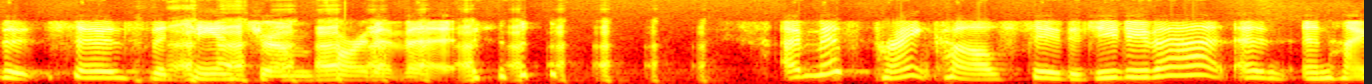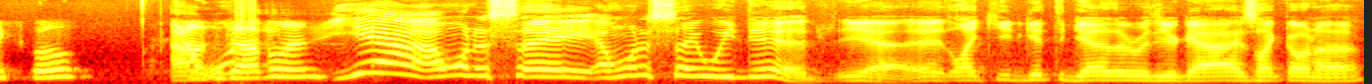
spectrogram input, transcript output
That shows the tantrum part of it. I miss prank calls too. Did you do that in, in high school? Out in wanna- Dublin? Yeah, I want to say. I want to say we did. Yeah, uh, like you'd get together with your guys, like on a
